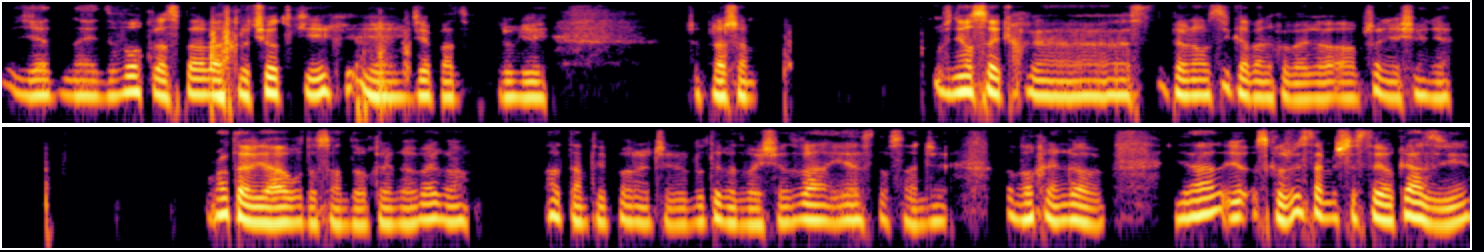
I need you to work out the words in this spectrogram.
jednej, dwóch rozprawach króciutkich, gdzie padł w drugiej, przepraszam, wniosek e, pełnomocnika bankowego o przeniesienie materiałów do sądu okręgowego od tamtej pory, czyli lutego 22, jest to w sądzie okręgowym. Ja skorzystam jeszcze z tej okazji,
